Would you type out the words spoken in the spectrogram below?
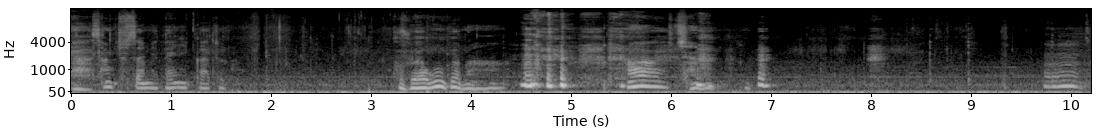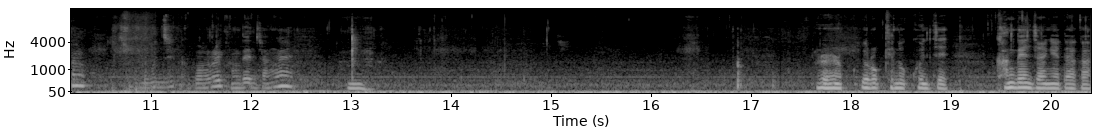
야 상추 쌈에다 하니까 아주 그 왜 옮겨놔? 아 참. 음, 참. 뭐지 그거를 강된장을. 이렇게 놓고 이제 강된장에다가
